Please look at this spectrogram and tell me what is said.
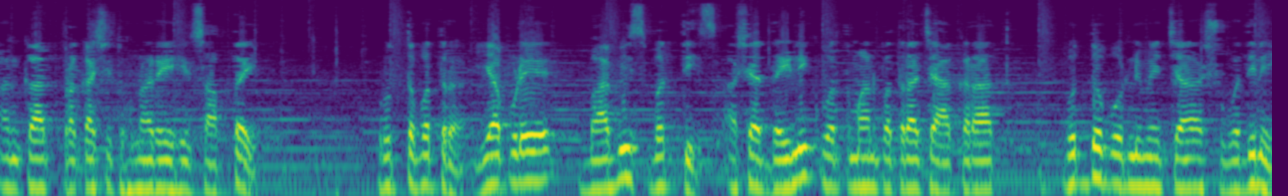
अंकात प्रकाशित होणारे हे साप्ताहिक वृत्तपत्र यापुढे बावीस बत्तीस अशा दैनिक वर्तमानपत्राच्या आकारात बुद्ध पौर्णिमेच्या शुभदिनी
